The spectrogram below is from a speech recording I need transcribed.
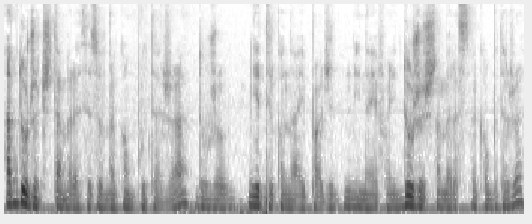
a dużo czytam RSS-ów na komputerze, dużo, nie tylko na iPadzie i na iPhone, dużo czytam RSS na komputerze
